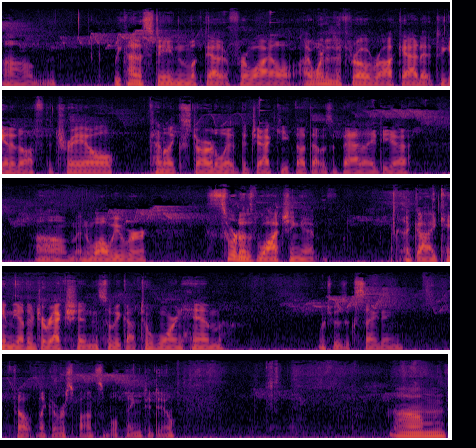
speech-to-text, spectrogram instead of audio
Um, we kind of stayed and looked at it for a while. I wanted to throw a rock at it to get it off the trail, kind of like startle it, but Jackie thought that was a bad idea. Um, and while we were sort of watching it, a guy came the other direction, and so we got to warn him, which was exciting. Felt like a responsible thing to do. Um.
